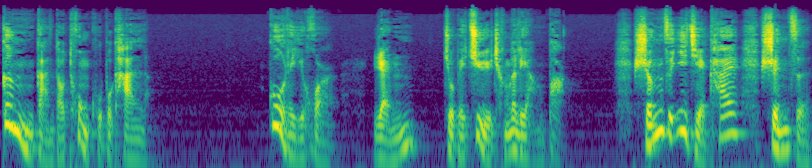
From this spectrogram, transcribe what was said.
更感到痛苦不堪了。过了一会儿，人就被锯成了两半绳子一解开，身子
